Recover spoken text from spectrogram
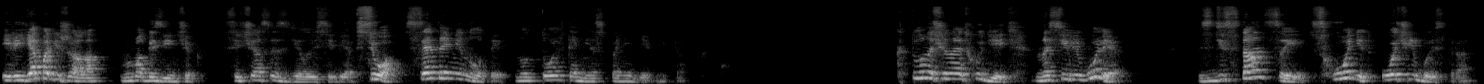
Или я побежала в магазинчик, сейчас я сделаю себе. Все, с этой минуты, но только не с понедельника. Кто начинает худеть на силе воли, с дистанции сходит очень быстро.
